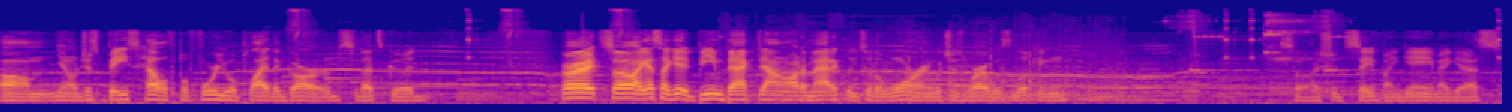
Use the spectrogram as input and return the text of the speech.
um, you know, just base health before you apply the garbs, so that's good. Alright, so I guess I get beamed back down automatically to the Warren, which is where I was looking. So I should save my game, I guess.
